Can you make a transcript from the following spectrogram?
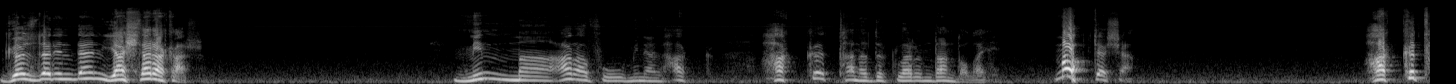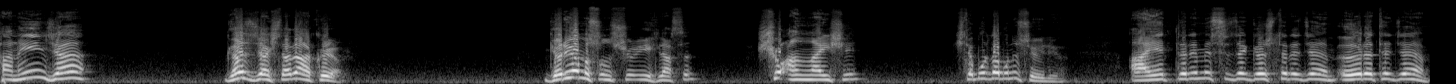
Gözlerinden yaşlar akar. Mimma arafu minel hak. Hakkı tanıdıklarından dolayı. Muhteşem. Hakkı tanıyınca gözyaşları akıyor. Görüyor musunuz şu ihlası? Şu anlayışı? İşte burada bunu söylüyor. Ayetlerimi size göstereceğim, öğreteceğim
